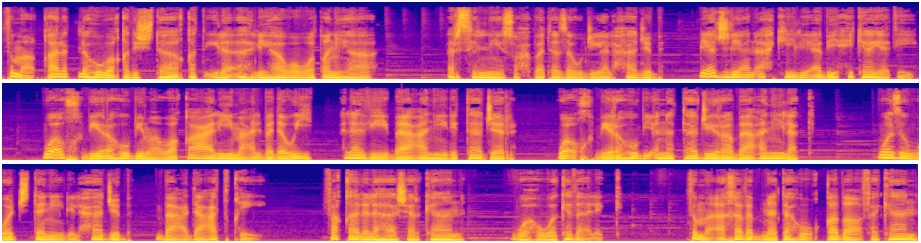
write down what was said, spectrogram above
ثم قالت له وقد اشتاقت إلى أهلها ووطنها. أرسلني صحبة زوجي الحاجب لأجل أن أحكي لأبي حكايتي وأخبره بما وقع لي مع البدوي الذي باعني للتاجر وأخبره بأن التاجر باعني لك. وزوجتني للحاجب بعد عتقي فقال لها شركان وهو كذلك. ثم أخذ ابنته قضى فكان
